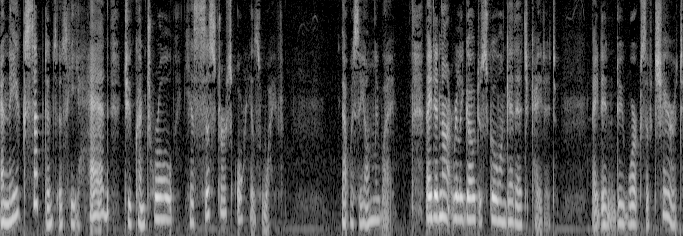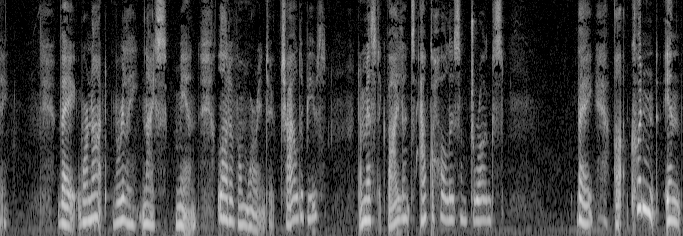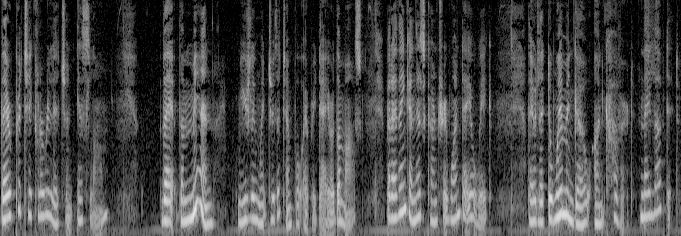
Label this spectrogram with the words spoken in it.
and the acceptance as he had to control his sisters or his wife. That was the only way. They did not really go to school and get educated. They didn't do works of charity. They were not really nice men. A lot of them were into child abuse, domestic violence, alcoholism, drugs. They uh, couldn't, in their particular religion, Islam, that the men usually went to the temple every day or the mosque. But I think in this country, one day a week, they would let the women go uncovered, and they loved it.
